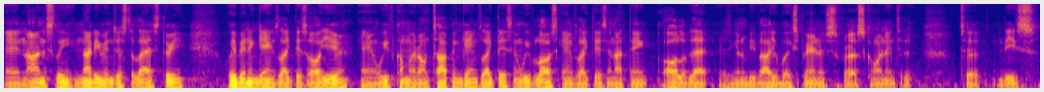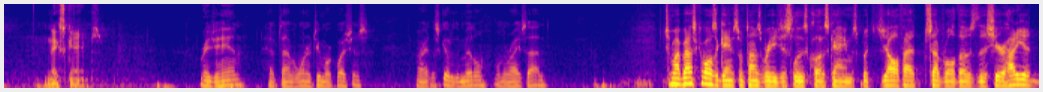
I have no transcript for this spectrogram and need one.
and honestly, not even just the last three we've been in games like this all year, and we've come out on top in games like this, and we've lost games like this, and I think all of that is going to be valuable experience for us going into the, to these next games. Raise your hand. Have time for one or two more questions. All right, let's go to the middle on the right side. My basketball is a game sometimes where you just lose close games, but y'all have had several of those this year. How do you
